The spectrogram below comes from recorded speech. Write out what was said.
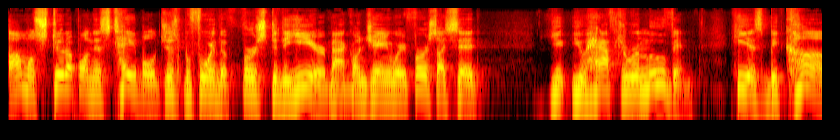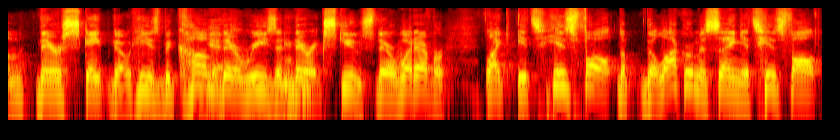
almost stood up on this table just before the first of the year, back on January 1st. I said, you, you have to remove him. He has become their scapegoat. He has become Yes. their reason, their Mm-hmm. excuse, their whatever. Like it's his fault. The, the locker room is saying it's his fault.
